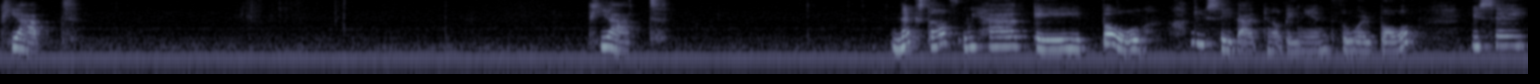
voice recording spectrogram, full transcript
Piat. Piat Next off, we have a bowl. How do you say that in Albanian, the word bowl? You say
